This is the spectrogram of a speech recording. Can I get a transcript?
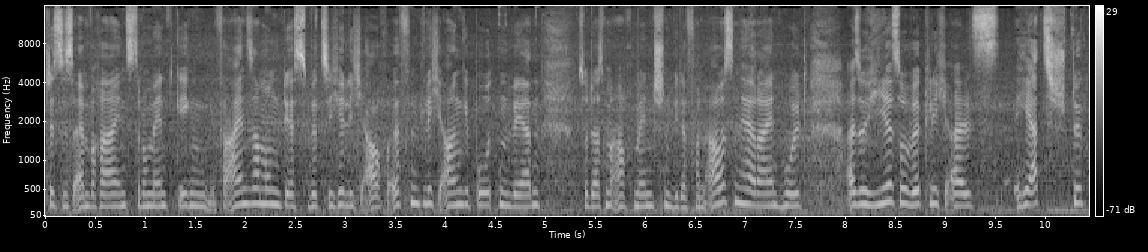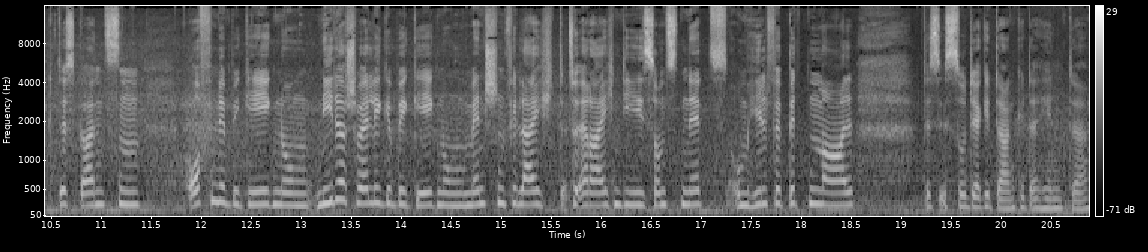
Das ist einfach ein Instrument gegen Vereinsamung. Das wird sicherlich auch öffentlich angeboten werden, sodass man auch Menschen wieder von außen hereinholt. Also hier so wirklich als Herzstück des Ganzen offene Begegnung, niederschwellige Begegnung, Menschen vielleicht zu erreichen, die sonst nicht um Hilfe bitten mal. Das ist so der Gedanke dahinter.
